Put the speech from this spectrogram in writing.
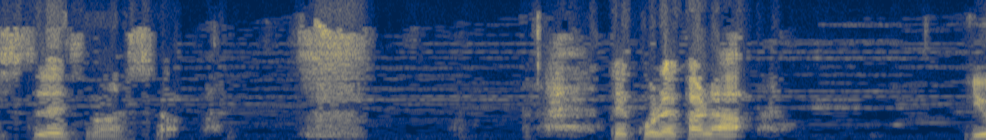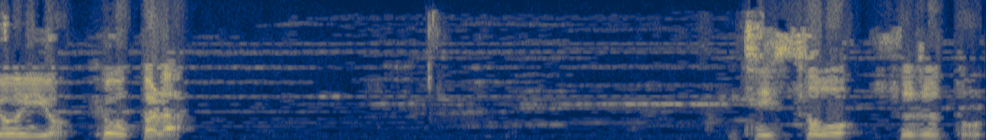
失礼しました。で、これから、いよいよ今日から実装すると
